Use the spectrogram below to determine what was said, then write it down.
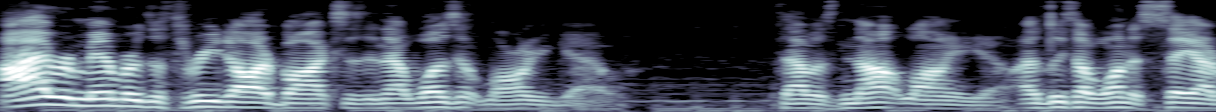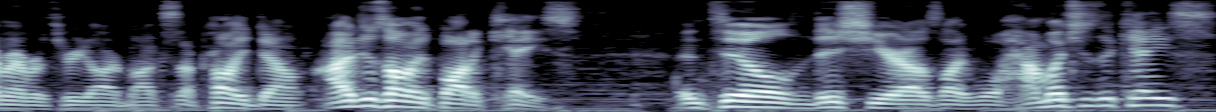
I remember the $3 boxes, and that wasn't long ago. That was not long ago. At least I want to say I remember $3 boxes. I probably don't. I just always bought a case. Until this year, I was like, well, how much is a case?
